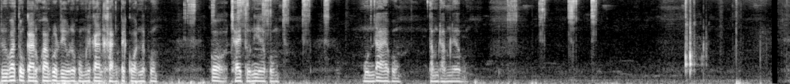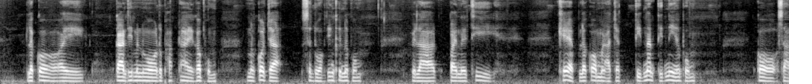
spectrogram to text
หรือว่าต้องการความรวดเร็วนะผมในการขันไปก่อนนะผม ก็ใช้ตัวนี้ครับผม หมุนได้ครับผมดำๆเนี่ยครับผม แล้วก็ไอการที่มันงอหรือพับได้ครับผม มันก็จะสะดวกยิ่งขึ้นนะผม เวลาไปในที่แคบแล้วก็มันอาจจะติดนั่นติดนี่ครับผม ก็สา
